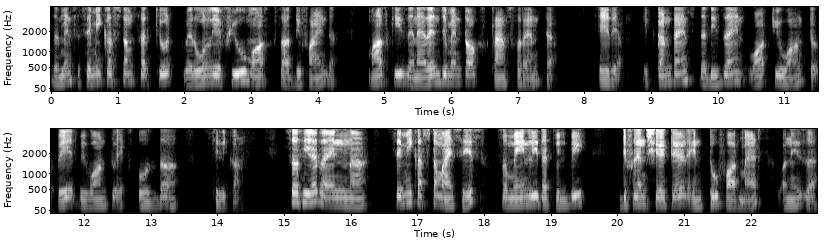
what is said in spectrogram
That means semi custom circuit where only a few masks are defined. Mask is an arrangement of transparent area. It contains the design what you want where we want to expose the silicon. So here in uh, semi custom ICs so mainly that will be differentiated in two formats. One is uh,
